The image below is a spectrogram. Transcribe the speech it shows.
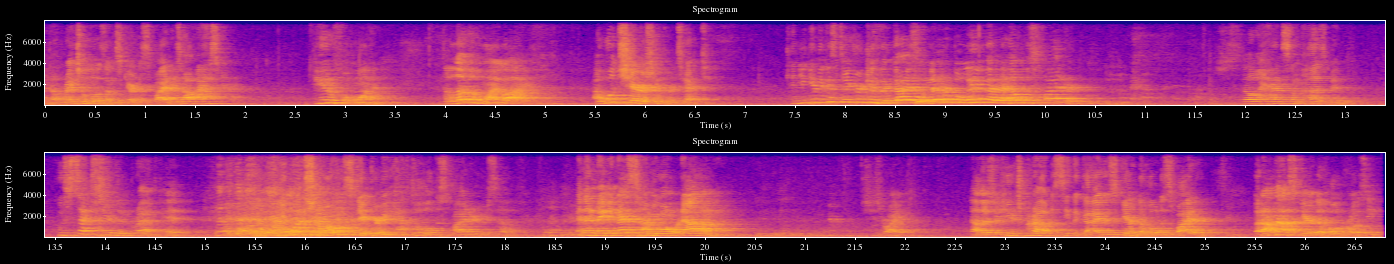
I know Rachel knows I'm scared of spiders. I'll ask her. Beautiful one, the love of my life. I will cherish and protect you. Can you give me the sticker? Because the guys will never believe that I held the spider. So handsome husband, who's sexier than Brad Pitt. You want your own sticker, you have to hold the spider yourself. And then maybe next time you won't run out on me. She's right. Now there's a huge crowd to see the guy who's scared to hold a spider. But I'm not scared to hold Rosie.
